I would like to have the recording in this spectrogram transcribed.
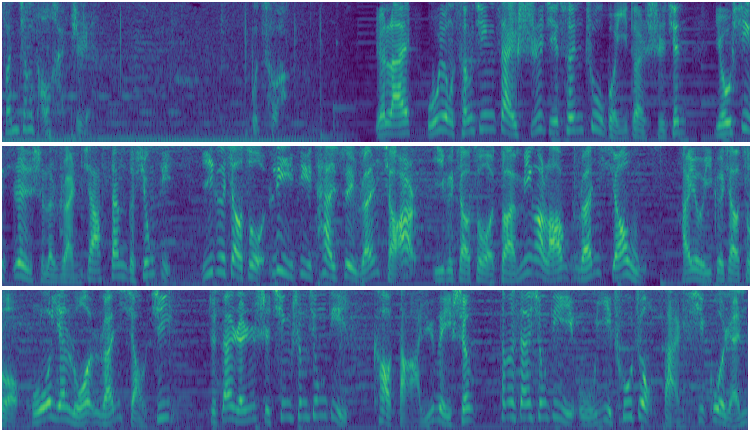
翻江倒海之人？不错。原来吴用曾经在石碣村住过一段时间，有幸认识了阮家三个兄弟，一个叫做立地太岁阮小二，一个叫做短命二郎阮小五，还有一个叫做活阎罗阮小鸡。这三人是亲生兄弟，靠打鱼为生。他们三兄弟武艺出众，胆气过人，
